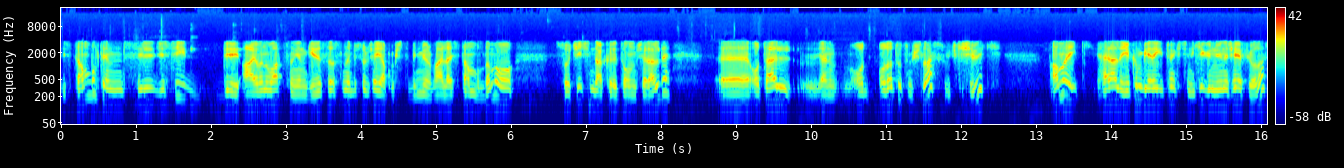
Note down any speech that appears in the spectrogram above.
İstanbul temsilcisiydi Ivan Watson yani gezi sırasında bir sürü şey yapmıştı. Bilmiyorum hala İstanbul'da mı o Soçi içinde akredite olmuş herhalde. Ee, otel yani oda tutmuşlar. Üç kişilik. Ama herhalde yakın bir yere gitmek için iki günlüğüne şey yapıyorlar.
